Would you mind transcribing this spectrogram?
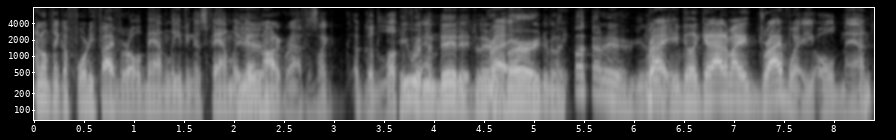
I don't think a 45 year old man leaving his family to get an Yeah. autograph is like a good look. He for wouldn't him. have did it. Larry Right. Bird. He'd be like, fuck out of here. You know? Right. He'd be like, get out of my driveway, old man.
